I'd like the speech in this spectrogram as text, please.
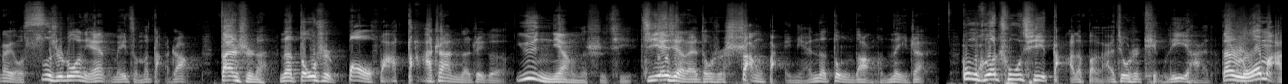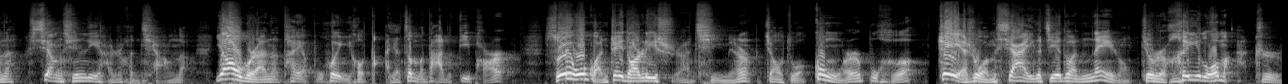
概有四十多年没怎么打仗，但是呢，那都是爆发大战的这个酝酿的时期，接下来都是上百年的动荡和内战。共和初期打的本来就是挺厉害的，但是罗马呢，向心力还是很强的，要不然呢，他也不会以后打下这么大的地盘儿。所以我管这段历史啊起名叫做“共而不和”，这也是我们下一个阶段的内容，就是黑罗马至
